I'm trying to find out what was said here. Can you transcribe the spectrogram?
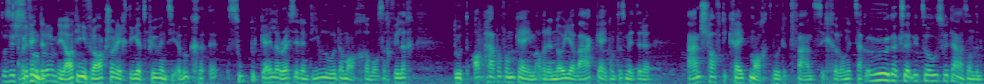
Das ist Aber das ich finde, Problem. ja, deine Frage schon richtig. Ich habe das Gefühl, wenn sie einen wirklich einen super geilen Resident Evil würden machen der sich vielleicht tut abheben vom Game, aber einen neuen Weg geht und das mit einer Ernsthaftigkeit macht, würden die Fans sicher auch nicht sagen, oh, der sieht nicht so aus wie der, sondern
